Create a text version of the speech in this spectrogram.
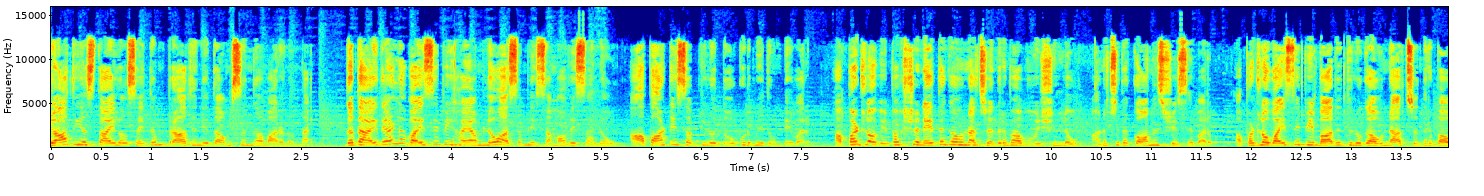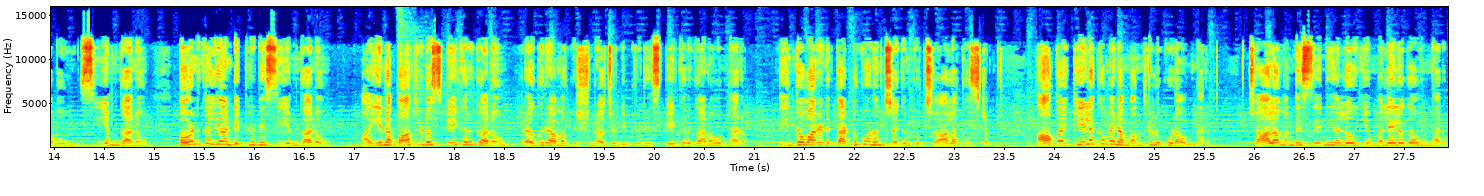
జాతీయ స్థాయిలో సైతం ప్రాధాన్యత అంశంగా మారనున్నాయి. గత ఐదేళ్ళ వైసీపీ హయాంలో అసెంబ్లీ సమావేశాల్లో ఆ పార్టీ సభ్యులు దోకుడు మీద ఉండేవారు. అప్పట్లో విపక్ష నేతగా ఉన్న చంద్రబాబు విషయంలో అనుచిత కామెంట్స్ చేసేవారు. అప్పట్లో వైసీపీ బాధితులుగా ఉన్న చంద్రబాబు సీఎం గాను పవన్ కళ్యాణ్ డిప్యూటీ సీఎం గాను అయ్యన పాత్రుడు స్పీకర్ గాను రఘురామకృష్ణరాజు డిప్యూటీ స్పీకర్ గాను ఉన్నారు. దీంతో వారిని తట్టుకోవడం జగన్కు చాలా కష్టం. ఆపై కీలకమైన మంత్రులు కూడా ఉన్నారు. చాలా మంది సీనియర్లు ఎమ్మెల్యేలుగా ఉన్నారు.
